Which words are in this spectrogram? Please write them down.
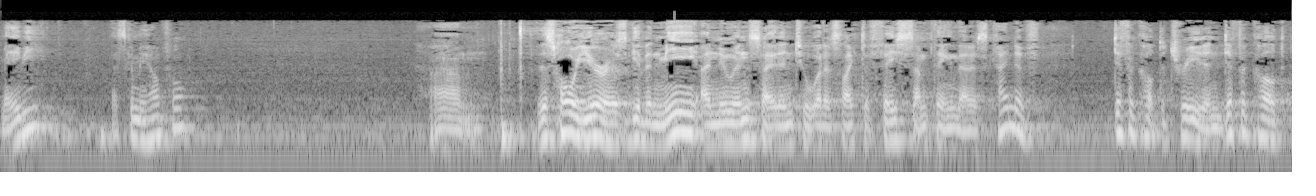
maybe that's going to be helpful. Um, this whole year has given me a new insight into what it's like to face something that is kind of difficult to treat and difficult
